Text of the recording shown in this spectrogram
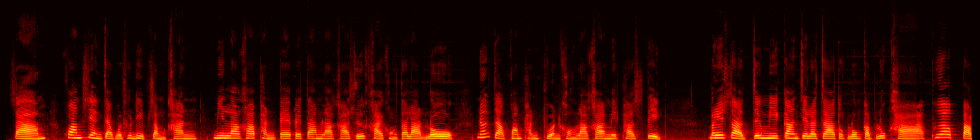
3. ความเสี่ยงจากวัตถุดิบสำคัญ มีราคาผันแปรไปตามราคาซื้อขายของตลาดโลก เนื่องจากความผันผวนของราคาเม็ดพลาสติก บริษัทจึงมีการเจรจาตกลงกับลูกค้า เพื่อปรับ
